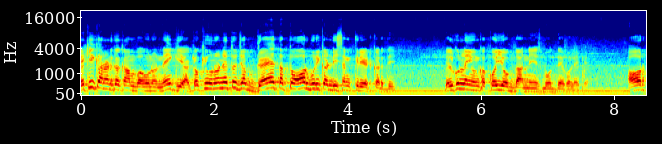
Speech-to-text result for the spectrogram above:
एकीकरण का काम उन्होंने नहीं किया, क्योंकि उन्होंने तो जब गए तब तो और बुरी कंडीशन क्रिएट कर दी। बिल्कुल नहीं, उनका कोई योगदान नहीं इस मुद्दे को लेके। और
